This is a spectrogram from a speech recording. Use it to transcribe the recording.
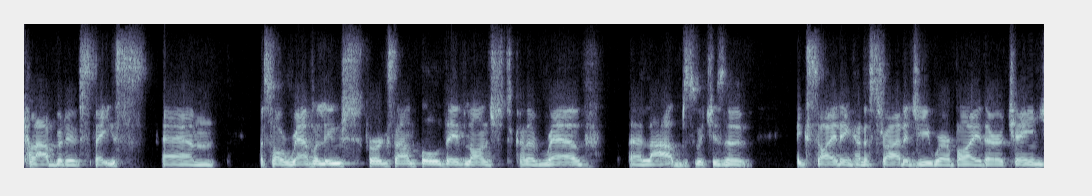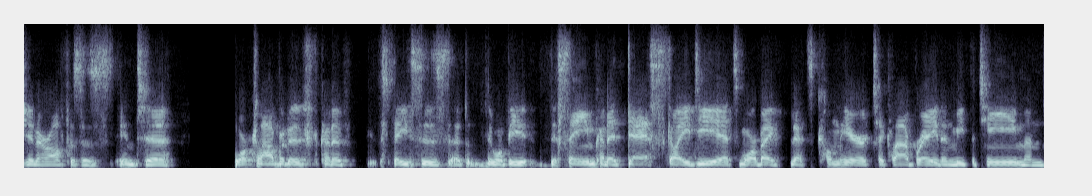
collaborative space. Um, I saw Revolut, for example, they've launched kind of Rev uh, Labs, which is a exciting kind of strategy whereby they're changing their offices into more collaborative kind of spaces. There won't be the same kind of desk idea. It's more about let's come here to collaborate and meet the team and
